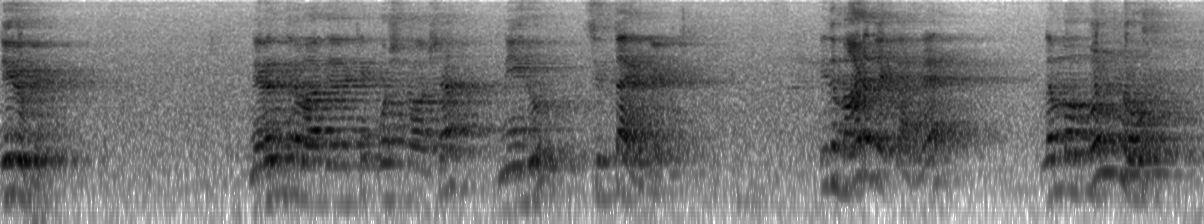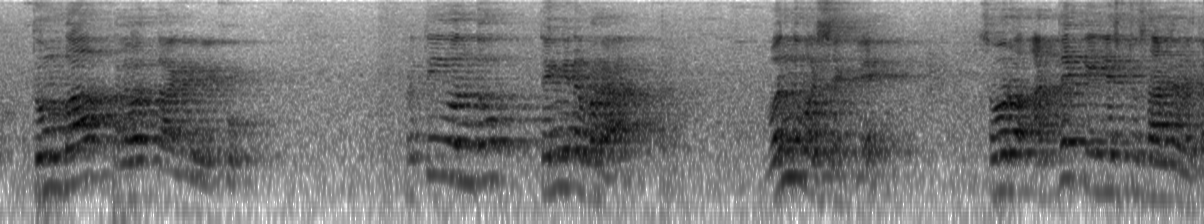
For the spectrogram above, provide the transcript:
ನೀರು ಬೇಕು. ನಿರಂತರವಾಗಿ ಅದಕ್ಕೆ ಪೋಷಕಾಂಶ, ನೀರು ಸಿಗ್ತಾ ಇರಬೇಕು. ಇದು ಮಾಡಬೇಕಾದ್ರೆ ನಮ್ಮ ಮಣ್ಣು ತುಂಬಾ ಫಲವತ್ತಾಗಿರಬೇಕು. ಪ್ರತಿಯೊಂದು ತೆಂಗಿನ ಮರ ಒಂದು ವರ್ಷಕ್ಕೆ ಸುಮಾರು ಅರ್ಧ ಕೆ ಜಿಯಷ್ಟು ಸಾರಜನಕ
